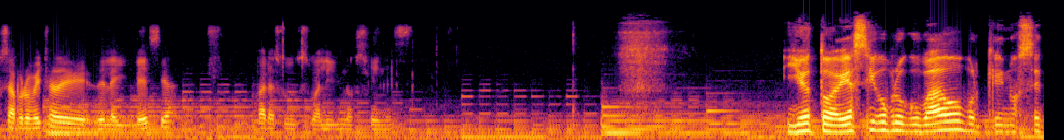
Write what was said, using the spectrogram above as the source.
Se aprovecha de, de la iglesia para sus malignos fines. Y yo todavía sigo preocupado porque no sé,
